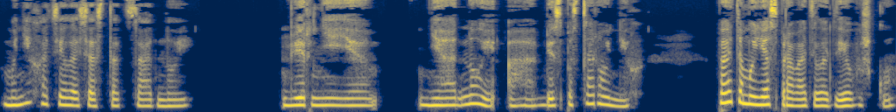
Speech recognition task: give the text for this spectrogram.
Мне хотелось остаться одной. Вернее, не одной, а без посторонних. Поэтому я спровадила девушку.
